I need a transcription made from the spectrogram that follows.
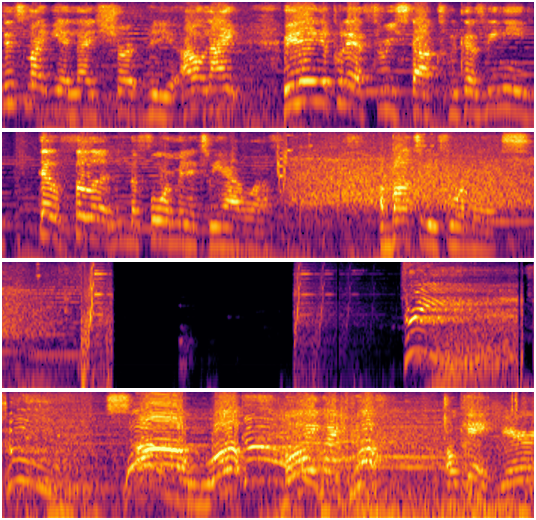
this might be a nice short video. Oh, night. We didn't need to put it at 3 stocks because we need to fill it in the 4 minutes we have left. About to be 4 minutes. Three, two, ah, Oh, woof! Boy, my woof! Okay, here.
